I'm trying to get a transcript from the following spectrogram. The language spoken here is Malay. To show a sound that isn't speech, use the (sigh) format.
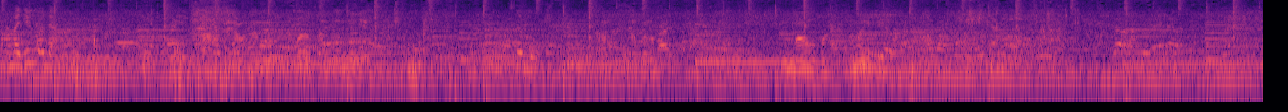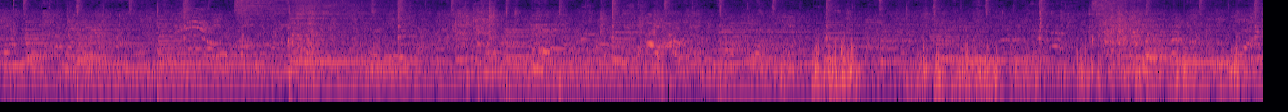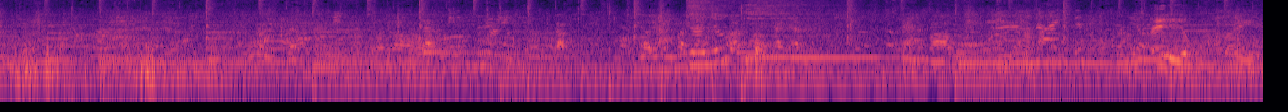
Nampak jeruk tak? Ah, saya orang apa tak ni je. Sebut. Eh, yok. Baik.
